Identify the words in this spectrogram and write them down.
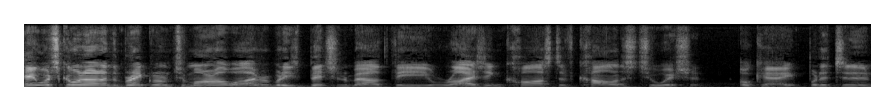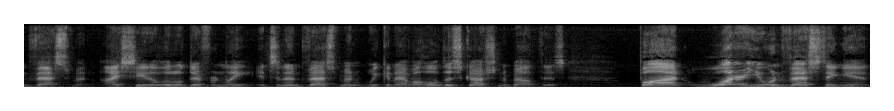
Hey, what's going on in the break room tomorrow? Well, everybody's bitching about the rising cost of college tuition. Okay, but it's an investment. I see it a little differently. It's an investment. We can have a whole discussion about this. But what are you investing in?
